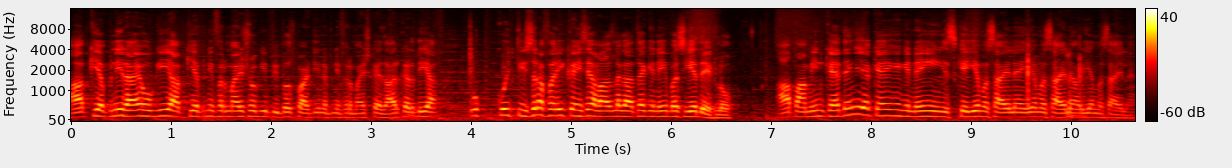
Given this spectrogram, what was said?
आपकी अपनी राय होगी आपकी अपनी फरमाइश होगी पीपल्स पार्टी ने अपनी फरमाइश का इजहार कर दिया। वो कोई तीसरा फरीक कहीं से आवाज़ लगाता है कि नहीं बस ये देख लो। आप आमीन कह देंगे या कहेंगे कि नहीं इसके ये मसाइल हैं ये मसाइल हैं और ये मसाइल हैं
